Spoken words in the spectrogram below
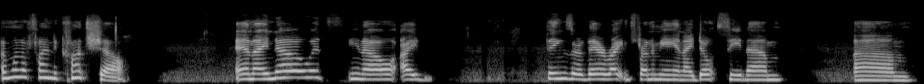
I want to find a conch shell." And I know it's you know I things are there right in front of me, and I don't see them. Um,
